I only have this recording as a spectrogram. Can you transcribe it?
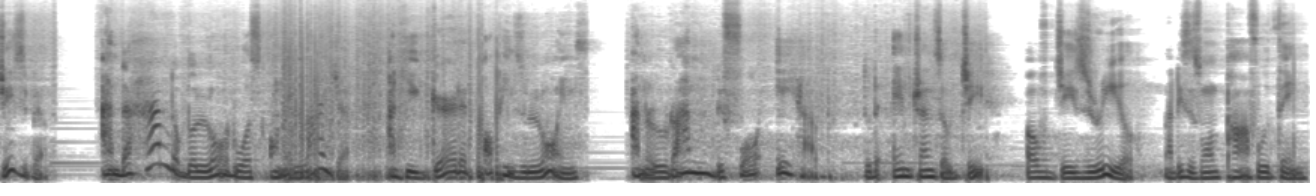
Jezebel. And the hand of the Lord was on Elijah, and he girded up his loins and ran before Ahab to the entrance of, Je- of Jezreel. Now, this is one powerful thing.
